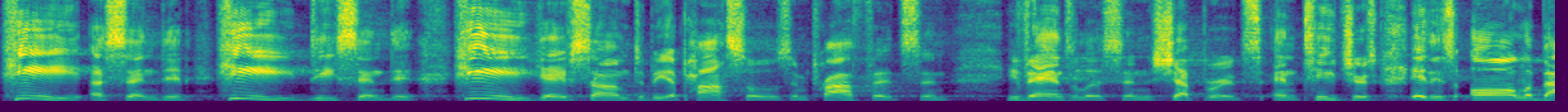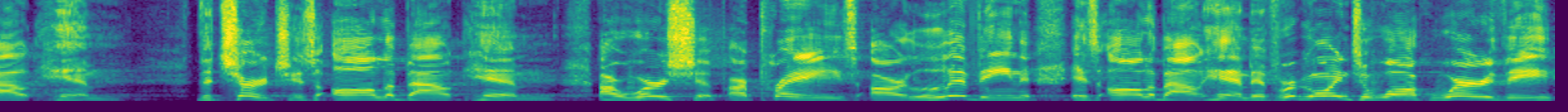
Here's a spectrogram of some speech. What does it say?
He ascended, he descended, he gave some to be apostles and prophets and evangelists and shepherds and teachers. It is all about him. The church is all about Him. Our worship, our praise, our living is all about Him. If we're going to walk worthy,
